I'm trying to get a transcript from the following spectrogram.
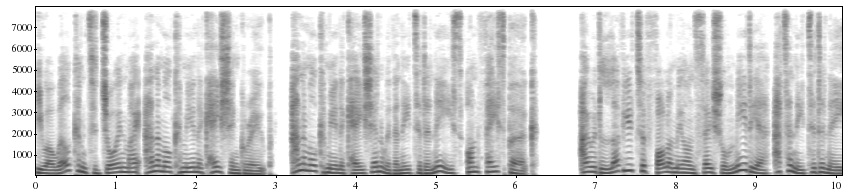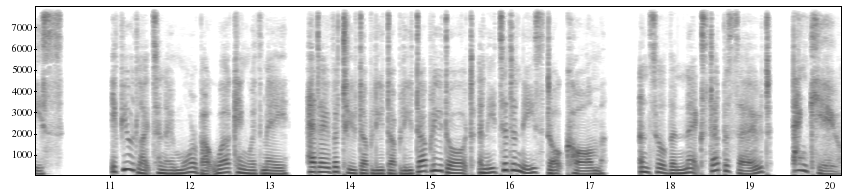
You are welcome to join my animal communication group, Animal Communication with Anita Denise, on Facebook. I would love you to follow me on social media at Anita Denise. If you would like to know more about working with me, head over to www.anitadenise.com. Until the next episode, thank you.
